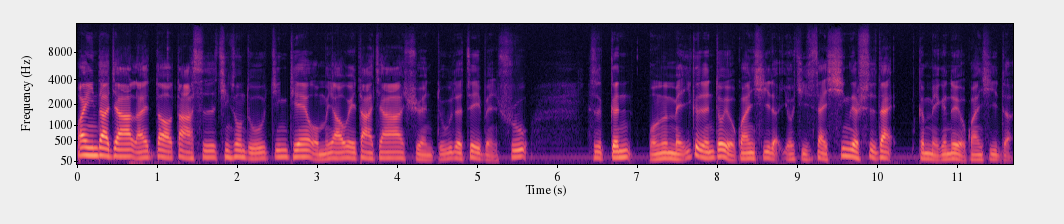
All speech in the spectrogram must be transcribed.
欢迎大家来到大师轻松读。今天我们要为大家选读的这本书，是跟我们每一个人都有关系的，尤其是在新的世代，跟每个人都有关系的。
